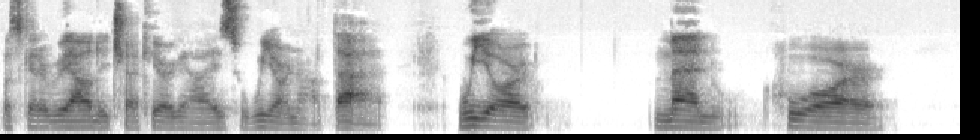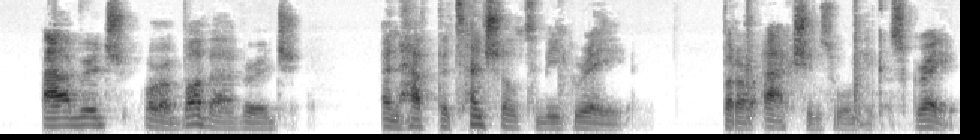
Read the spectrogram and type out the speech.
let's get a reality check here, guys. We are not that. We are men who are average or above average and have potential to be great, but our actions will make us great.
